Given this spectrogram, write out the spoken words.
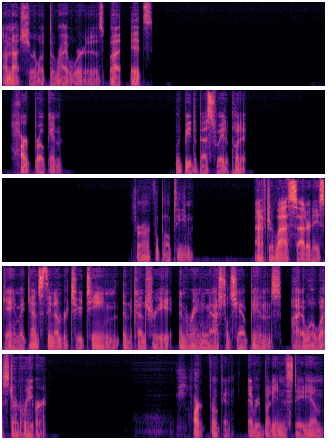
I'm not sure what the right word is, but it's heartbroken would be the best way to put it for our football team after last Saturday's game against the number two team in the country and reigning national champions, Iowa Western Reiver. Heartbroken. Everybody in the stadium,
